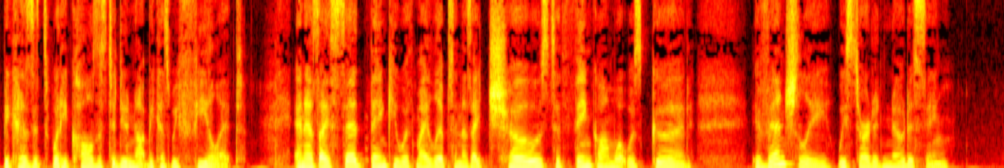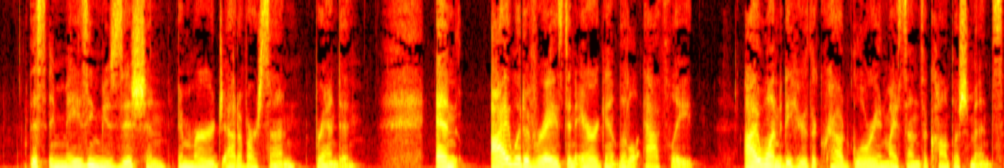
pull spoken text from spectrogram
because it's what he calls us to do, not because we feel it. And as I said thank you with my lips and as I chose to think on what was good, eventually we started noticing this amazing musician emerge out of our son, Brandon. And I would have raised an arrogant little athlete. I wanted to hear the crowd glory in my son's accomplishments.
